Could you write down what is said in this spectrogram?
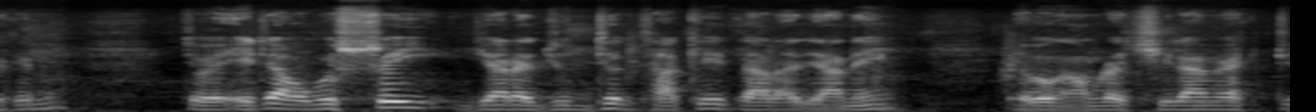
এখানে? তো এটা অবশ্যই যারা যুদ্ধে থাকে তারা জানে এবং আমরা ছিলাম একটি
